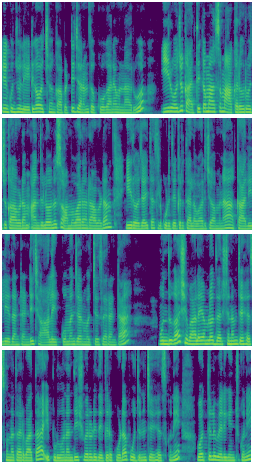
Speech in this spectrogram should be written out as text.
మేము కొంచెం లేటుగా వచ్చాం కాబట్టి జనం తక్కువగానే ఉన్నారు. ఈరోజు కార్తీక మాసం ఆఖరు రోజు కావడం అందులోనూ సోమవారం రావడం ఈ రోజు అయితే అసలు గుడి దగ్గర తెల్లవారుజామున ఖాళీ లేదంటండి. చాలా ఎక్కువ మంది జనం వచ్చేసారంట. ముందుగా శివాలయంలో దర్శనం చేసేసుకున్న తర్వాత ఇప్పుడు నందీశ్వరుడి దగ్గర కూడా పూజను చేసేసుకుని ఒత్తులు వెలిగించుకుని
